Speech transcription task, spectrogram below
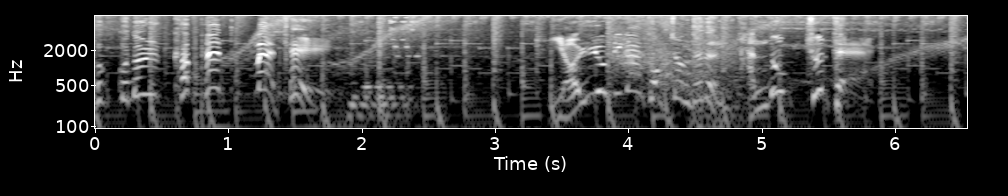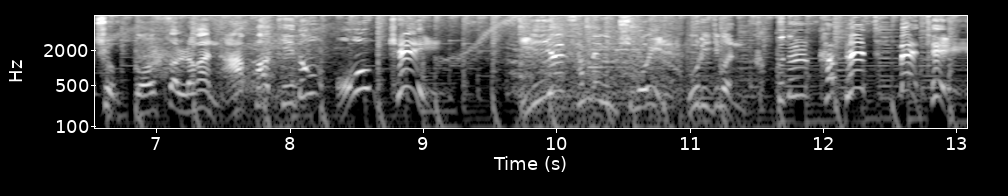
흙구들 카펫 매트. 연료비가 걱정되는 단독 주택. 춥고 썰렁한 아파트에도 오케이 1년 365일 우리 집은 흑구들 카펫 매트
